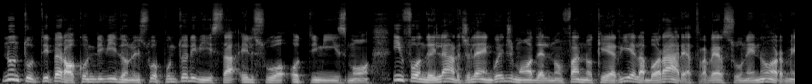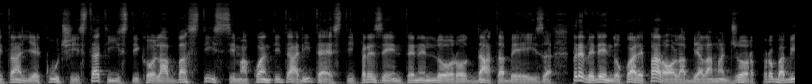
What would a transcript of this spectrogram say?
Non tutti però condividono il suo punto di vista e il suo ottimismo. In fondo i large language model non fanno che rielaborare attraverso un enorme taglia e cuci statistico la vastissima quantità di testi presente nel loro database, prevedendo quale parola abbia la maggior probabilità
